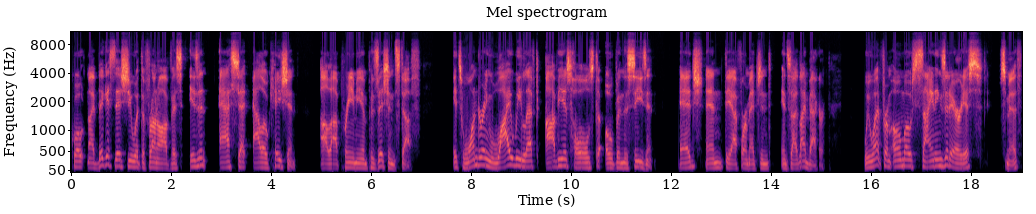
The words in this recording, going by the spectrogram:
quote, My biggest issue with the front office isn't asset allocation, a la premium position stuff. It's wondering why we left obvious holes to open the season edge and the aforementioned inside linebacker. We went from almost signings Za'Darius, Smith,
